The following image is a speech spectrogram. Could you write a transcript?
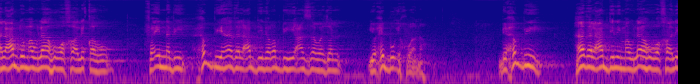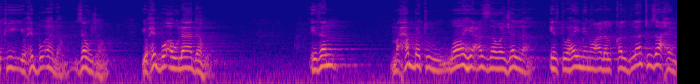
العبد مولاه وخالقه فإن بحب هذا العبد لربه عز وجل يحب إخوانه. بحب هذا العبد لمولاه وخالقه يحب أهله زوجه. يحب أولاده. إذا محبة الله عز وجل إذ تهيمن على القلب لا تزاحم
